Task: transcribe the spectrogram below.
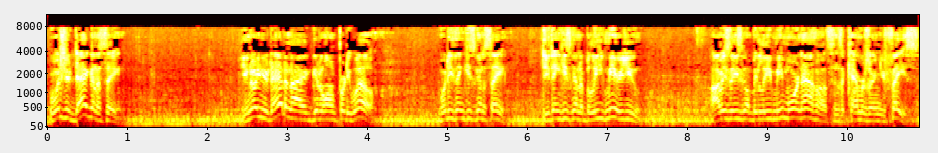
What's your dad gonna say? You know your dad and I get along pretty well. What do you think he's gonna say? Do you think he's gonna believe me or you? Obviously he's gonna believe me more now, huh? Since the cameras are in your face.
